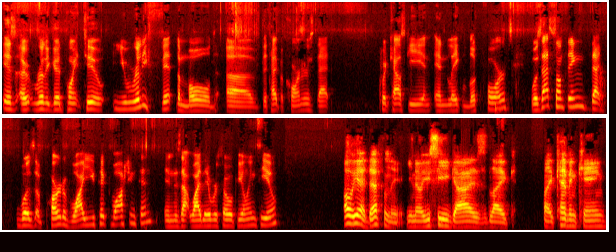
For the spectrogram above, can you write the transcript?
is a really good point too. You really fit the mold of the type of corners that Kwiatkowski and, and Lake look for. Was that something that was a part of why you picked Washington, and is that why they were so appealing to you? Oh yeah, definitely. You know, you see guys like like Kevin King,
